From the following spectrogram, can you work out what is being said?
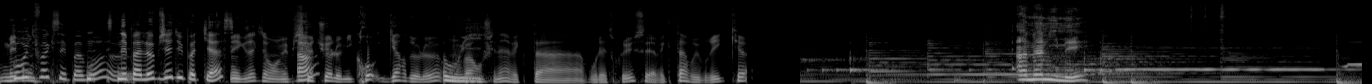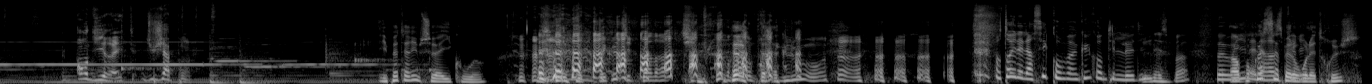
Mais Pour bon, une fois que c'est pas moi. ce euh, n'est pas l'objet du podcast. Exactement. Mais puisque Hein tu as le micro, garde-le. On Oui. va enchaîner avec ta roulette russe et avec ta rubrique. un animé en direct du Japon. Il est pas terrible ce haïku. hein. Écoute, tu te plaindras, tu te plaindras auprès de Glou, hein. Pourtant, il a l'air si convaincu quand il le dit. n'est-ce pas? Bah oui, Alors pourquoi ça s'appelle roulette russe?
